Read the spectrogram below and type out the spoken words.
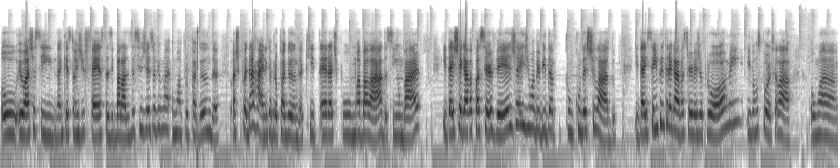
Ou eu acho assim, na questões de festas e baladas, esses dias eu vi uma, uma propaganda, acho que foi da Heineken a propaganda, que era tipo uma balada, assim, um bar, e daí chegava com a cerveja e de uma bebida com, com destilado. E daí sempre entregava a cerveja pro homem e vamos pôr, sei lá, uma,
